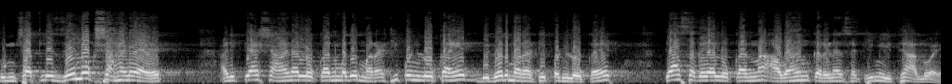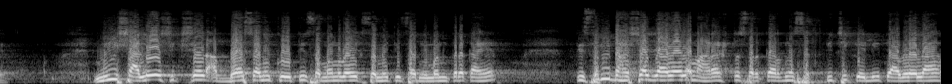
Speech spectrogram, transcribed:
तुमच्यातले जे लोक शहाणे आहेत आणि त्या शहाण्या लोकांमध्ये मराठी पण लोक आहेत बिगर मराठी पण लोक आहेत त्या सगळ्या लोकांना आवाहन करण्यासाठी मी इथे आलो आहे. मी शालेय शिक्षण अभ्यास आणि कृती समन्वयक समितीचा निमंत्रक आहे. तिसरी भाषा ज्यावेळेला महाराष्ट्र सरकारने सक्तीची केली त्यावेळेला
